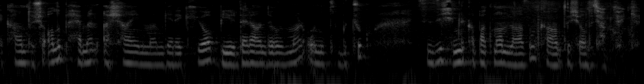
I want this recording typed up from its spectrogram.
E, kan tuşu alıp hemen aşağı inmem gerekiyor. Bir de randevum var 12.30. Sizi şimdi kapatmam lazım. Kan tuşu alacağım çünkü.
